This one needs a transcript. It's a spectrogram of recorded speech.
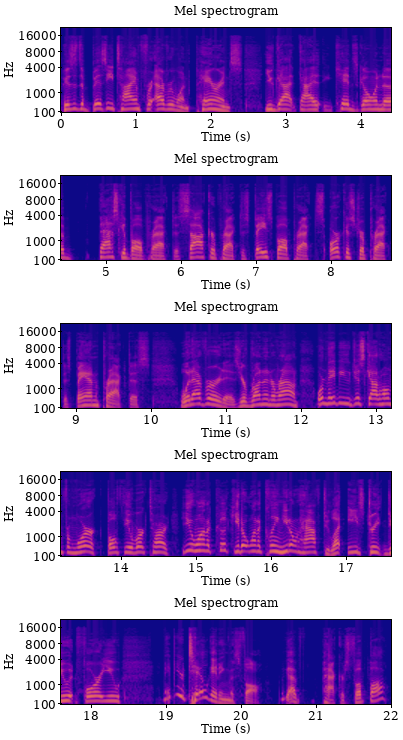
because it's a busy time for everyone. Parents, you got guys, kids going to basketball practice, soccer practice, baseball practice, orchestra practice, band practice, whatever it is. You're running around. Or maybe you just got home from work. Both of you worked hard. You want to cook, you don't want to clean. You don't have to. Let Eat Street do it for you. Maybe you're tailgating this fall. We got Packers football,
